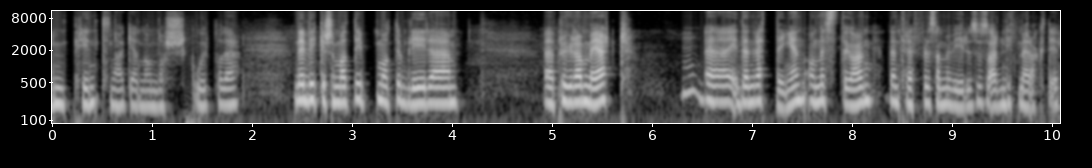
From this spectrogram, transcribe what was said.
imprint. Nå har ikke jeg noe norsk ord på det. Det virker som at de på en måte blir uh, eh, programmert eh, i den retningen, og neste gang den treffer det samme viruset, så er den litt mer aktiv.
